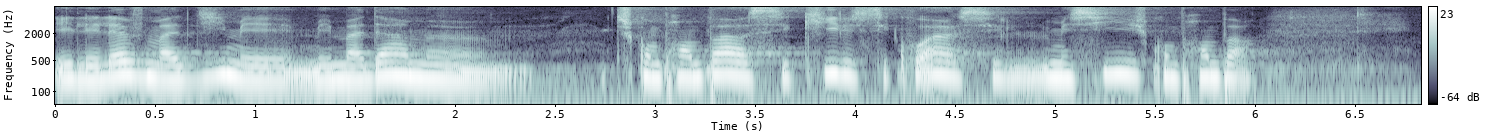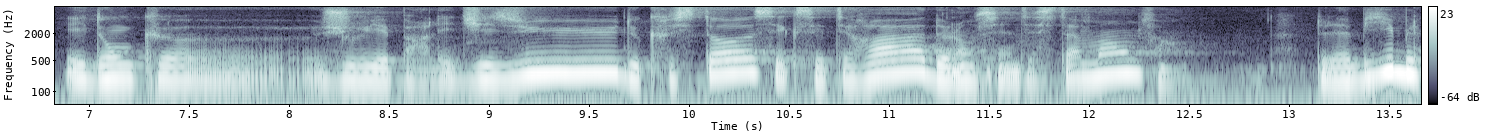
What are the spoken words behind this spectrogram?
Et l'élève m'a dit mais, mais madame, euh, je comprends pas, c'est qui, c'est quoi, c'est le Messie, je comprends pas. Et donc, euh, je lui ai parlé de Jésus, de Christos, etc., de l'Ancien Testament, enfin, de la Bible.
